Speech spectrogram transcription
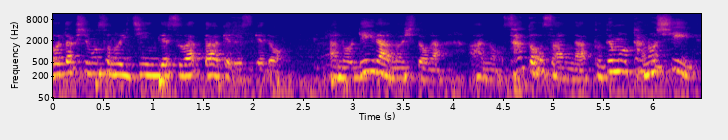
私もその一員で座ったわけですけど。あのリーダーの人があの佐藤さんがとても楽しい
